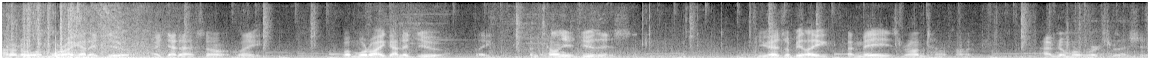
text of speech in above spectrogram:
I don't know what more I gotta do. I deadass don't. Like, what more do I gotta do? Like, I'm telling you, do this. You guys will be like amazed, bro. I'm telling. I have no more words for that shit.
